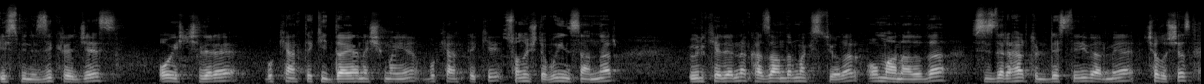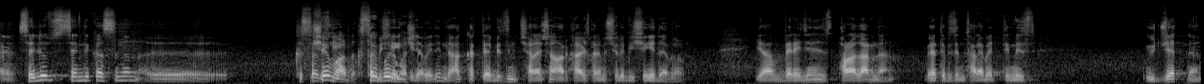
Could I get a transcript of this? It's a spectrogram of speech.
ismini zikredeceğiz. O işçilere bu kentteki dayanışmayı, bu kentteki sonuçta bu insanlar ülkelerine kazandırmak istiyorlar. O manada da sizlere her türlü desteği vermeye çalışacağız. Evet. Selüloz Sendikası'nın e, Kısa Bir şey bir şey, vardı. Kısa Tabii, bir şey ilave edeyim de hakikaten bizim çalışan arkadaşlarımız şöyle bir şeyi de var. Ya vereceğiniz paralarla veya da bizim talep ettiğimiz ücretle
